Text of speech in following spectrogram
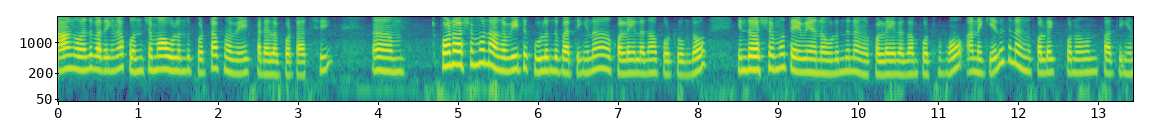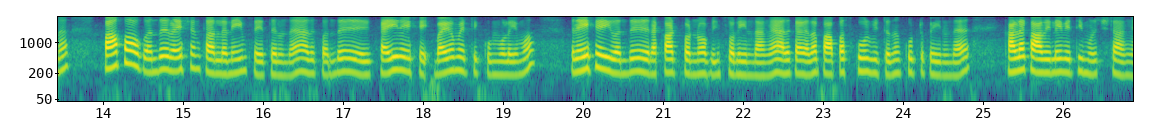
நாங்கள் வந்து பார்த்திங்கன்னா கொஞ்சமாக உளுந்து போட்டு அப்புறம் வேர்க்கடலை போட்டாச்சு. போன வருஷமும் நாங்கள் வீட்டுக்கு உளுந்து பார்த்திங்கன்னா கொல்லையில் தான் போட்டிருந்தோம். இந்த வருஷமும் தேவையான உளுந்து நாங்கள் கொல்லையில் தான் போட்டிருக்கோம் அன்றைக்கி எதுக்கு நாங்கள் கொல்லைக்கு போனோம்னு பார்த்தீங்கன்னா பாப்பாவுக்கு வந்து ரேஷன் கார்டில் நேம் சேர்த்துருந்தேன். அதுக்கு வந்து கைரேகை பயோமெட்ரிக் மூலயமா ரேகை வந்து ரெக்கார்ட் பண்ணும் அப்படின்னு சொல்லியிருந்தாங்க. அதுக்காக தான் பாப்பா ஸ்கூல் விட்டதும் கூப்பிட்டு போயிருந்தேன். களை காலையிலே வெட்டி முடிச்சிட்டாங்க.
